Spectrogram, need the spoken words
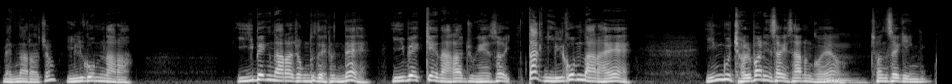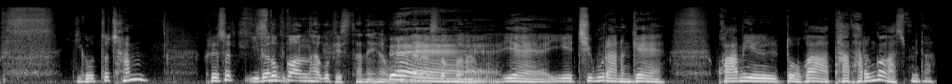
몇 나라죠? 일곱 나라. 200나라 정도 되는데 200개 나라 중에서 딱 일곱 나라에 인구 절반 이상이 사는 거예요. 음. 전 세계 인구. 이것도 참 그래서 이런 수도권하고 비슷하네요. 우리나라 예, 수도권하고. 예, 이게 지구라는 게 과밀도가 다 다른 것 같습니다.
